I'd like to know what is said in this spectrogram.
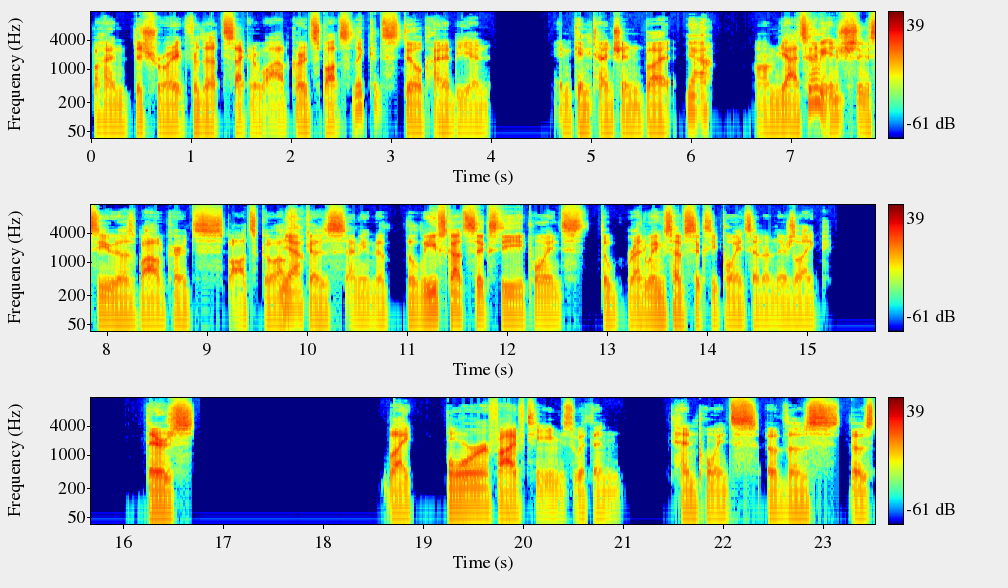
behind Detroit for that second wild card spot, so they could still kind of be in in contention. But Yeah. um yeah, it's gonna be interesting to see those wild card spots go up Yeah. because I mean the the Leafs got sixty points, the Red Wings have sixty points, and then there's like there's like four or five teams within 10 points of those those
